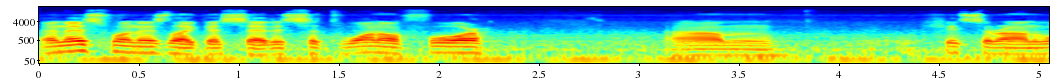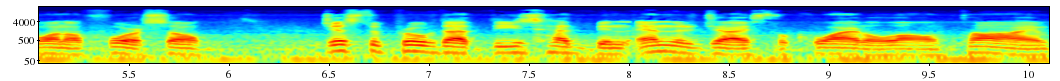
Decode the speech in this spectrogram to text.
And this one is like I said it's at 104 um, hits around 104 so just to prove that these had been energized for quite a long time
